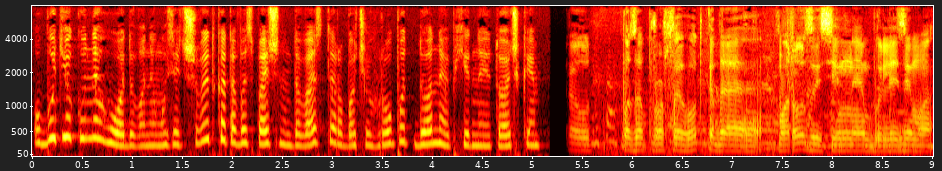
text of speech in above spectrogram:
У будь-яку негоду вони мусять швидко та безпечно довести робочу групу до необхідної точки. Вот позапрошлый год, когда морозы сильные были, зима,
